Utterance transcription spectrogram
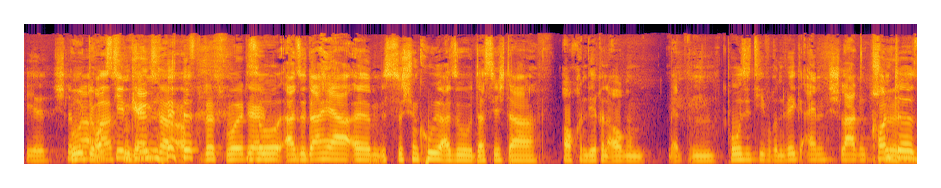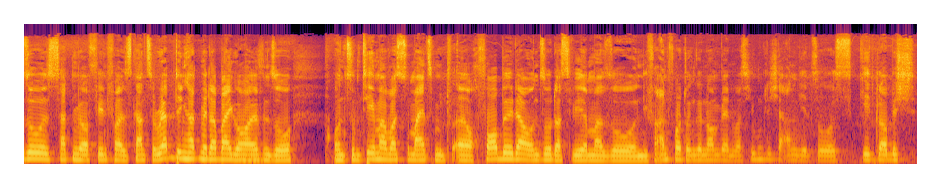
viel schlimmer Gut, du warst ausgehen ein können. Gangster, auf- das wollte so, also daher ähm, ist es schon cool, also dass ich da auch in deren Augen einen positiveren Weg einschlagen konnte. So, es hat mir auf jeden Fall, das ganze Rap-Ding hat mir dabei geholfen. So. Und zum Thema, was du meinst mit äh, auch Vorbilder und so, dass wir immer so in die Verantwortung genommen werden, was Jugendliche angeht. So, es geht, glaube ich,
